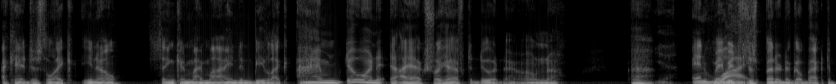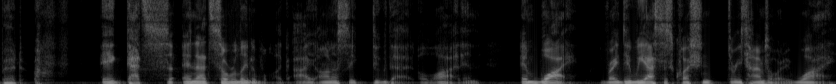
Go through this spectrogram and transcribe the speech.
I can't just like you know think in my mind and be like I'm doing it. I actually have to do it now. Oh no. Uh, yeah. And maybe why? it's just better to go back to bed. it, that's and that's so relatable. Like I honestly do that a lot. And and why? Right? Did we ask this question three times already? Why?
